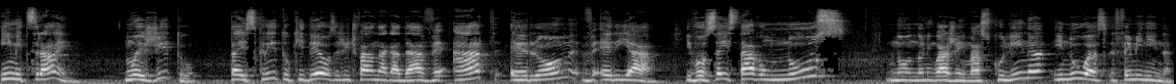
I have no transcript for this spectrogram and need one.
Em Mitzrayim, no Egito, está escrito que Deus, a gente fala na Gadá, Ve'at erom ve'eriah, e vocês estavam nus no, no linguagem masculina e nuas feminina.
